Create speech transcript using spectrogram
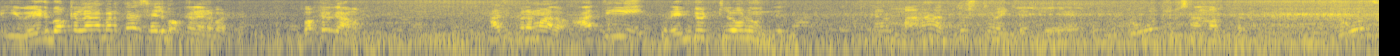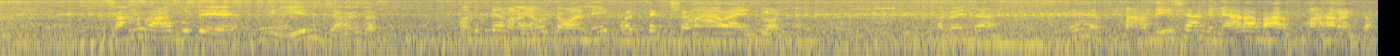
ఈ వేడి బొక్కలైనా పడతాయి చలి బొక్కలైనా పడతాయి. బొక్కలు కామన్. అది ప్రమాదం. అతి రెండిట్లోనూ ఉంది. కానీ మన అదృష్టం ఏంటంటే రోజు సన్న వస్తుంది. రోజు సన్న రాకపోతే ఇంక ఏం జరగదు అసలు. అందుకనే మనం ఏమంటామని ప్రత్యక్ష నారాయణుడు అంటాం. అర్థమైందా? మన దేశాన్ని మేరా భారత్ మహాన్ అంటాం.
